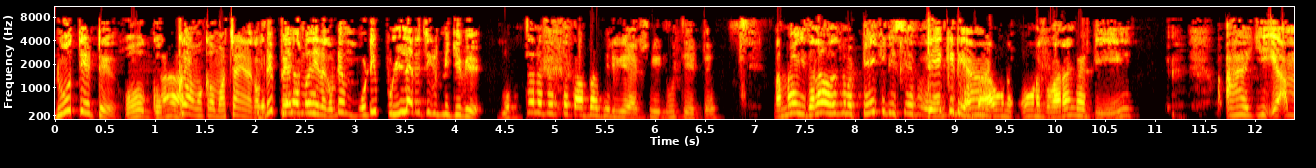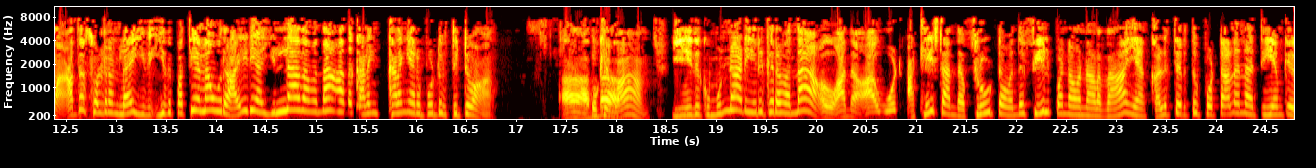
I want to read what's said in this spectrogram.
நூத்தி எட்டு? ஓ கொக்கா மொக்க மச்சான். எனக்கு அப்படியே பேசும்போது எனக்கு அப்படியே முடி புல்லரிச்சுக்கிட்டு நிக்குது. எத்தனை பேர்த்த காப்பாத்திருக்கீங்க ஆக்சுவலி நூத்தி எட்டு? நம்ம இதெல்லாம் வந்து நம்ம டேக் இட் ஆ. உனக்கு வரங்காட்டி ஆமா அதான் சொல்றேன்ல. இது இது பத்தி எல்லாம் ஒரு ஐடியா இல்லாதவன் தான் அத கலை கலைஞரை போட்டு திட்டுவான். ஓகேவா? இதுக்கு முன்னாடி இருக்கிறவன் தான் அந்த அட்லீஸ்ட் அந்த ஃப்ரூட்டை வந்து ஃபீல் பண்ணவனாலதான் என் கழுத்து எடுத்து போட்டாலும் நான் டிஎம்கே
